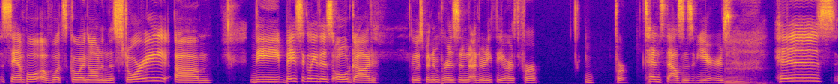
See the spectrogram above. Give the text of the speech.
sample of what's going on in the story, um, the basically this old god who has been imprisoned underneath the earth for for tens thousands of years. His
